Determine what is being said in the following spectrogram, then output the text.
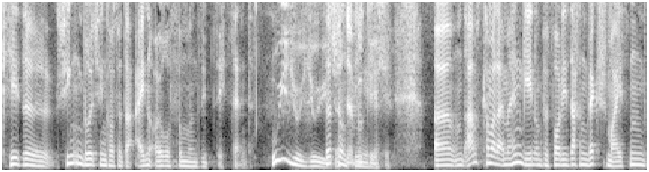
Käse-Schinkenbrötchen kostet da 1,75 Euro. Uiuiui, Das ist schon ja ziemlich wirklich. Äh, und abends kann man da immer hingehen und bevor die Sachen wegschmeißen,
